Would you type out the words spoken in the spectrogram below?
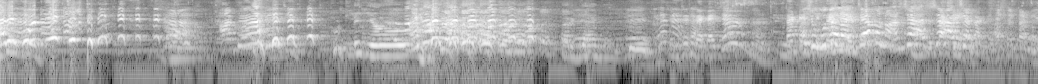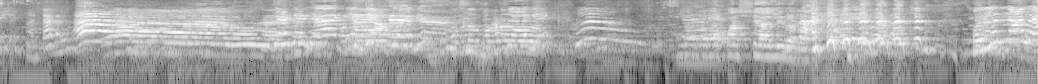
अरे कोणती? कुठली घेऊ इथे टाकायच्या? अशी टाकायची. उधळायच्या म्हणून अशा अशा अशा टाका. अशा टाकायच्या. हा, टाका. आ! घ्या, घ्या, घ्या. घ्या, घ्या, आपल्याला घ्या. आपल्याला घे. जरा पाचशे आली जरा पहिल्यांदा आले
